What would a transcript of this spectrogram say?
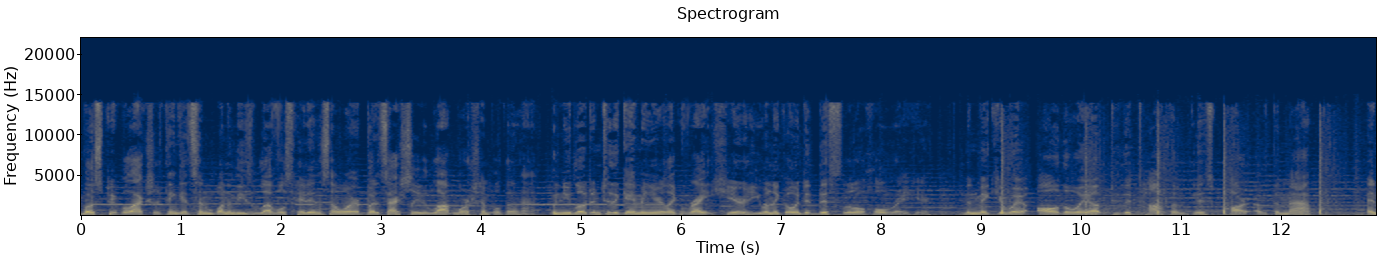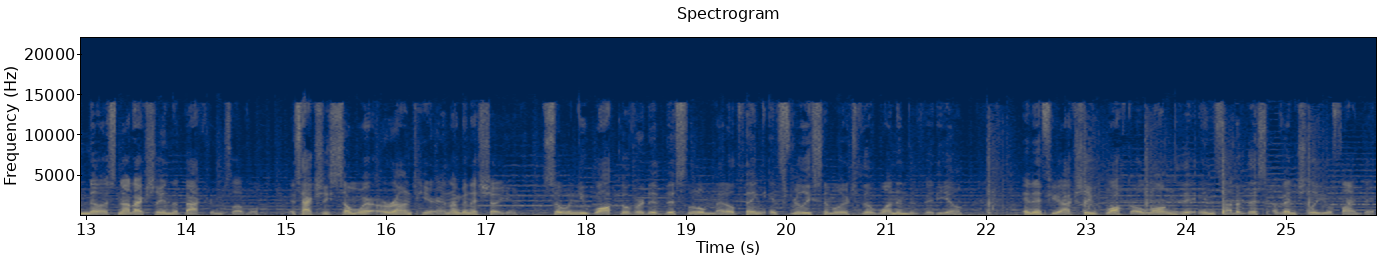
Most people actually think it's in one of these levels hidden somewhere, but it's actually a lot more simple than that. When you load into the game and you're like right here, you want to go into this little hole right here. Then make your way all the way up to the top of this part of the map. And no, it's not actually in the backrooms level. It's actually somewhere around here, and I'm to show you. So when you walk over to this little metal thing, it's really similar to the one in the video. And if you actually walk along the inside of this, eventually you'll find it.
